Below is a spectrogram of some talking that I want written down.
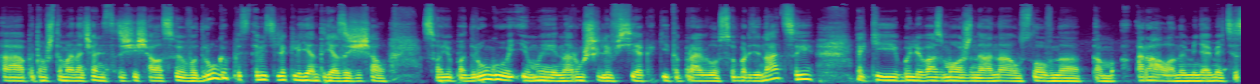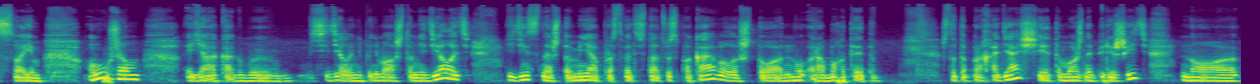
а, потому что моя начальница защищала своего друга, представителя клиента, я защищал свою подругу, и мы нарушили все какие-то правила субординации, какие были возможны. Она условно там орала на меня вместе со своим мужем. Я как бы сидела, не понимала, что мне делать. Единственное, что меня просто в этой ситуации успокаивало, что ну, работа — это что-то проходящее, это можно пережить, но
